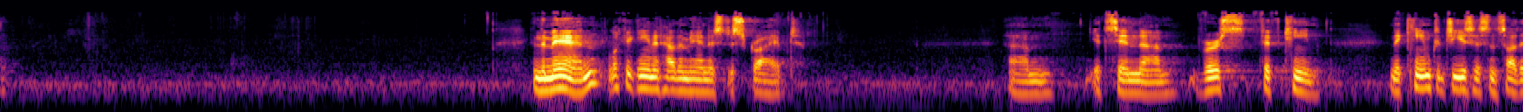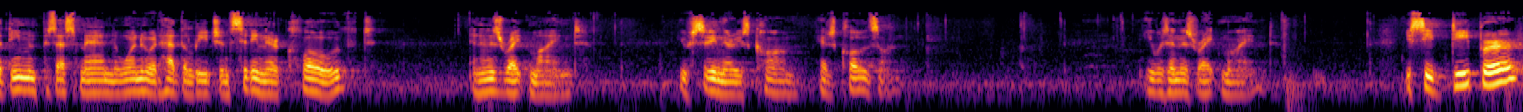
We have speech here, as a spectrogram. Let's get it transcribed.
And the man, look again at how the man is described. Um, it's in um, verse 15. And they came to Jesus and saw the demon possessed man, the one who had had the legion, sitting there clothed and in his right mind. He was sitting there, he's calm. He had his clothes on. He was in his right mind. You see, deeper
